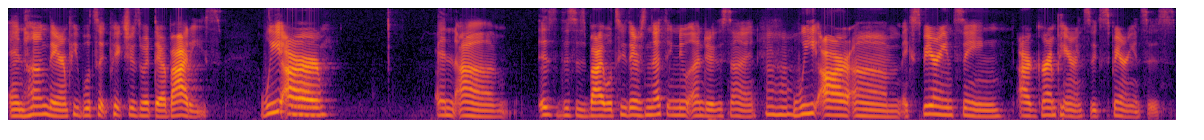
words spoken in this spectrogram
and hung there and people took pictures with their bodies. We are and um is this is Bible too. There's nothing new under the sun. Mm-hmm. We are um experiencing our grandparents' experiences.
